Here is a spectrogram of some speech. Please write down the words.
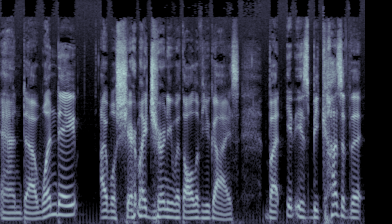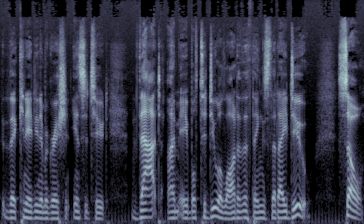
And uh, one day I will share my journey with all of you guys. But it is because of the, the Canadian Immigration Institute that I'm able to do a lot of the things that I do. So,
